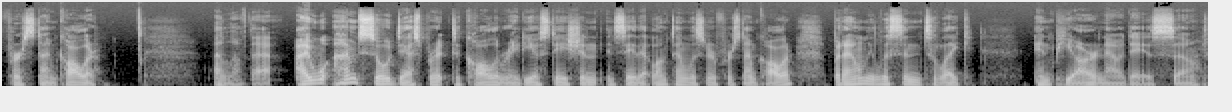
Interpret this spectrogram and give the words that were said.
first time caller. I love that. I w- I'm so desperate to call a radio station and say that long time listener, first time caller, but I only listen to like NPR nowadays. So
